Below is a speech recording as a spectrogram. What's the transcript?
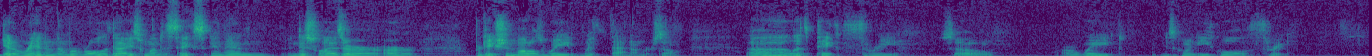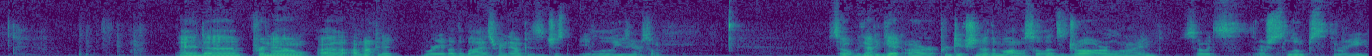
get a random number, roll a dice 1 to 6, and then initialize our, our prediction model's weight with that number. So uh, let's pick 3. So our weight is going to equal 3. And uh, for now, uh, I'm not going to worry about the bias right now because it's just a little easier. So, so we got to get our prediction of the model. So let's draw our line. So it's our slope's 3.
